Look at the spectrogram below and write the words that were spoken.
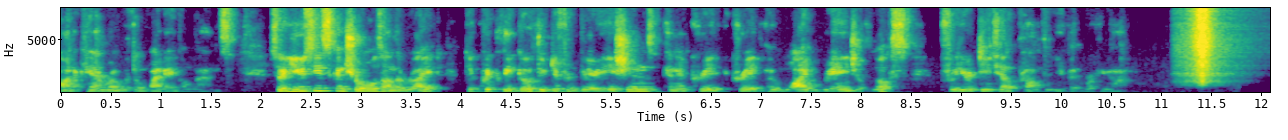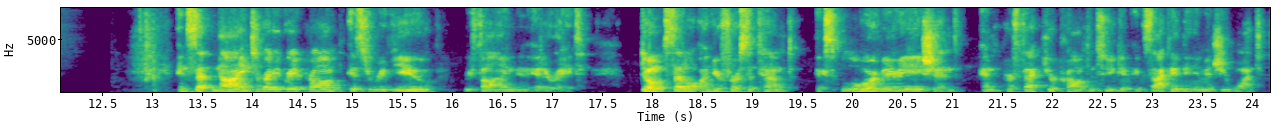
on a camera with a wide angle lens. So use these controls on the right to quickly go through different variations and then create, create a wide range of looks for your detailed prompt that you've been working on. In step nine to write a great prompt is to review, refine, and iterate. Don't settle on your first attempt. Explore variations and perfect your prompt until you get exactly the image you want.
